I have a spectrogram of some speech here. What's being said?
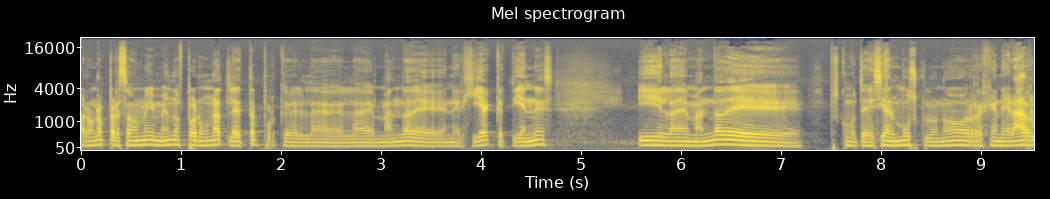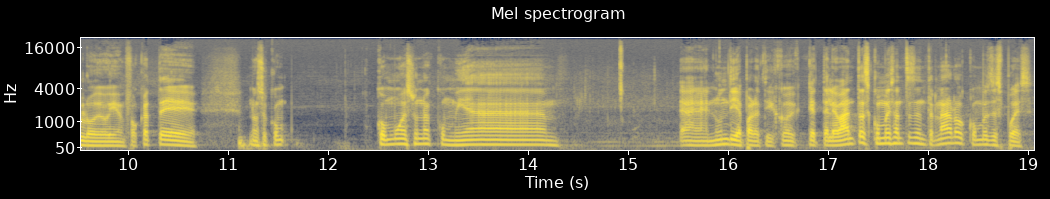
para una persona y menos para un atleta, porque la, demanda de energía que tienes y la demanda de pues como te decía, el músculo, ¿no? Regenerarlo, y enfócate, no sé cómo, cómo es una comida en un día para ti? ¿Que te levantas, comes antes de entrenar o comes después?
